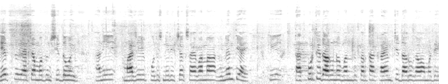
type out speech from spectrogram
हेच याच्यामधून सिद्ध होईल. आणि माझी पोलीस निरीक्षक साहेबांना विनंती आहे की तात्पुरती दारू न बंद करता कायमची दारू गावामध्ये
